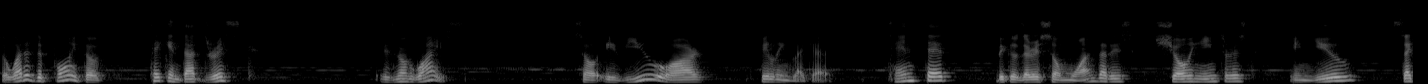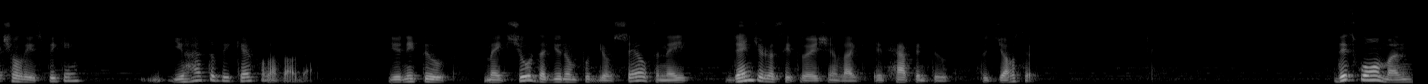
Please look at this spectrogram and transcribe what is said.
So, what is the point of taking that risk? It's not wise. So if you are feeling like a tempted because there is someone that is showing interest in you, sexually speaking, you have to be careful about that. You need to make sure that you don't put yourself in a dangerous situation like it happened to, to Joseph. This woman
